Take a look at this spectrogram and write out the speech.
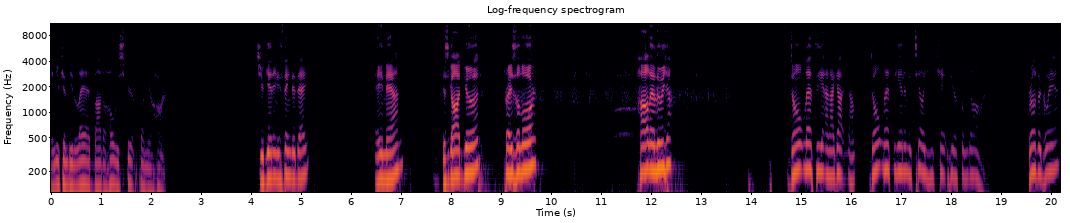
And you can be led by the Holy Spirit from your heart. Did you get anything today? Amen. Is God good? Praise the Lord. Hallelujah. Don't let the and I got don't let the enemy tell you you can't hear from God. Brother Glenn,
